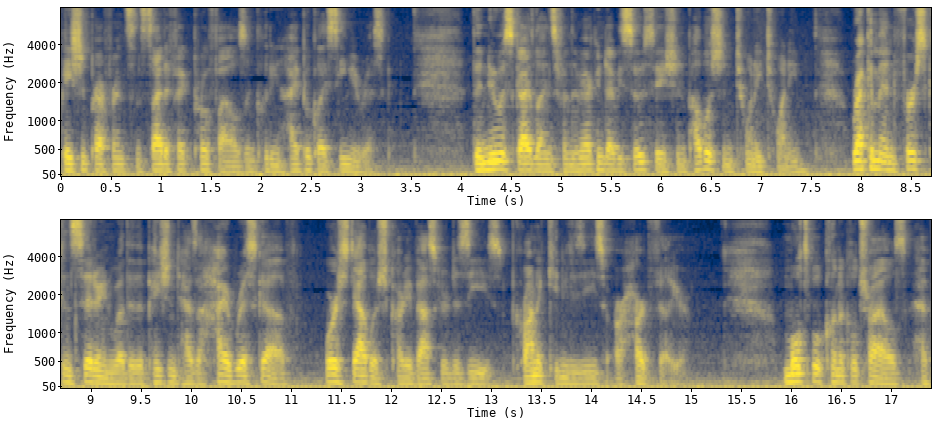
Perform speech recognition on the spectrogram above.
patient preference, and side effect profiles, including hypoglycemia risk. The newest guidelines from the American Diabetes Association, published in 2020, recommend first considering whether the patient has a high risk of or established cardiovascular disease, chronic kidney disease, or heart failure. Multiple clinical trials have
